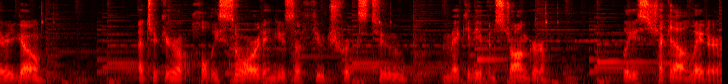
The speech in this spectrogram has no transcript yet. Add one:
There you go. I took your holy sword and used a few tricks to make it even stronger. Please check it out later.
